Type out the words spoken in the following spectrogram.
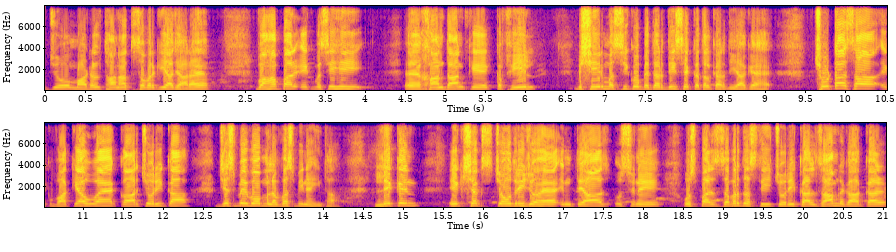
जो मॉडल थाना तस्वर किया जा रहा है, वहाँ पर एक मसीही ख़ानदान के कफील बशीर मसीह को बेदर्दी से कत्ल कर दिया गया है। छोटा सा एक वाक़ हुआ है, कार चोरी का, जिसमें वो मुलवस भी नहीं था। लेकिन एक शख्स चौधरी जो है, इम्तियाज़, उसने उस पर ज़बरदस्ती चोरी का इल्ज़ाम लगाकर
